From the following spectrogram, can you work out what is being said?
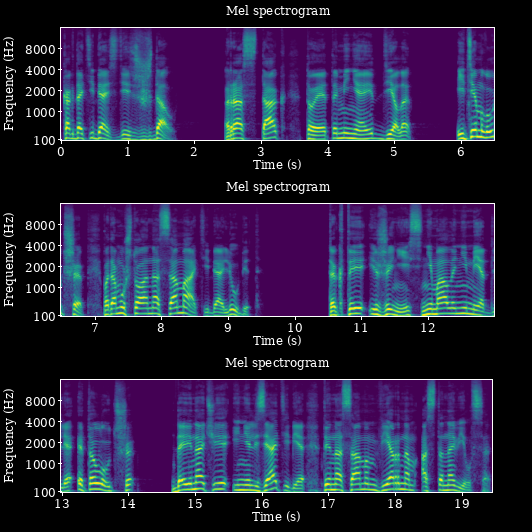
когда тебя здесь ждал. Раз так, то это меняет дело. И тем лучше, потому что она сама тебя любит. Так ты и женись, немало немедля, это лучше. Да иначе и нельзя тебе, ты на самом верном остановился».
